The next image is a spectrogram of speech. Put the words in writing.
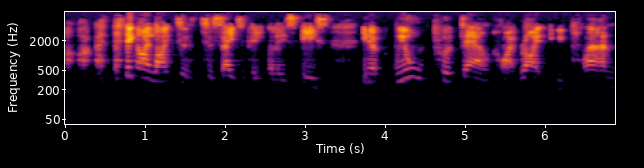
I, the thing I like to, to say to people is, is, you know, we all put down quite rightly, we plan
